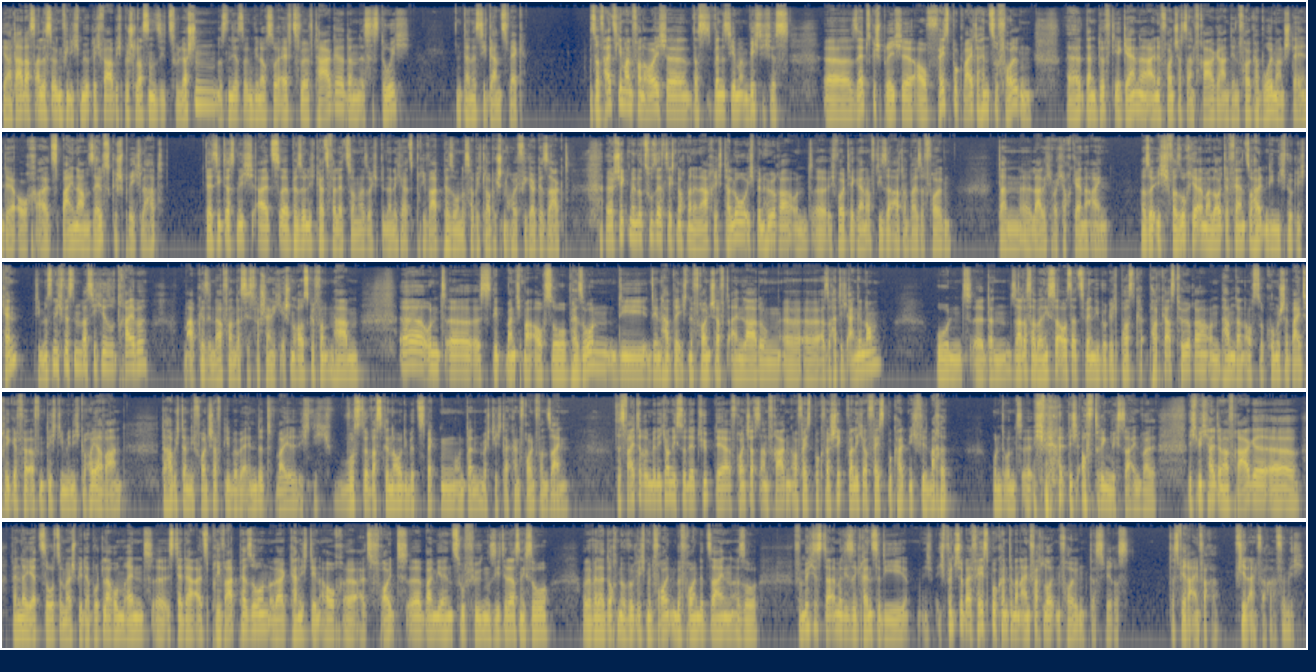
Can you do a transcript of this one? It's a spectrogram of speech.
Ja, da das alles irgendwie nicht möglich war, habe ich beschlossen, sie zu löschen. Das sind jetzt irgendwie noch so elf, zwölf Tage, dann ist es durch und dann ist sie ganz weg. Also falls jemand von euch, äh, das, wenn es jemandem wichtig ist, äh, Selbstgespräche auf Facebook weiterhin zu folgen, äh, dann dürft ihr gerne eine Freundschaftsanfrage an den Volker Bohlmann stellen, der auch als Beinamen Selbstgesprächler hat. Der sieht das nicht als äh, Persönlichkeitsverletzung, also ich bin da nicht als Privatperson, das habe ich glaube ich schon häufiger gesagt. Äh, schickt mir nur zusätzlich noch mal eine Nachricht, hallo, ich bin Hörer und äh, ich wollte dir gerne auf diese Art und Weise folgen. Dann äh, lade ich euch auch gerne ein. Also ich versuche ja immer Leute fernzuhalten, die mich wirklich kennen. Die müssen nicht wissen, was ich hier so treibe. Mal abgesehen davon, dass sie es wahrscheinlich eh schon rausgefunden haben. Äh, und äh, es gibt manchmal auch so Personen, die, denen hatte ich eine Freundschaft-Einladung, äh, äh, also hatte ich angenommen. Und äh, dann sah das aber nicht so aus, als wären die wirklich Podcast-Hörer und haben dann auch so komische Beiträge veröffentlicht, die mir nicht geheuer waren. Da habe ich dann die Freundschaft lieber beendet, weil ich nicht wusste, was genau die bezwecken und dann möchte ich da kein Freund von sein. Des Weiteren bin ich auch nicht so der Typ, der Freundschaftsanfragen auf Facebook verschickt, weil ich auf Facebook halt nicht viel mache. Und, und äh, ich will halt nicht aufdringlich sein, weil ich mich halt immer frage, äh, wenn da jetzt so zum Beispiel der Butler rumrennt, äh, ist der da als Privatperson oder kann ich den auch äh, als Freund äh, bei mir hinzufügen? Sieht er das nicht so? Oder will er doch nur wirklich mit Freunden befreundet sein? Also für mich ist da immer diese Grenze, die ich, ich wünschte, bei Facebook könnte man einfach Leuten folgen. Das wäre es. Das wäre einfacher. Viel einfacher für mich.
